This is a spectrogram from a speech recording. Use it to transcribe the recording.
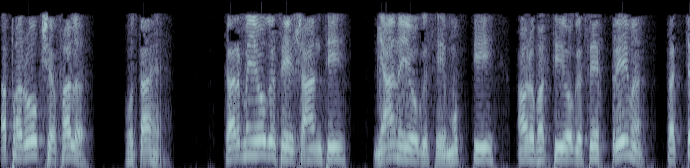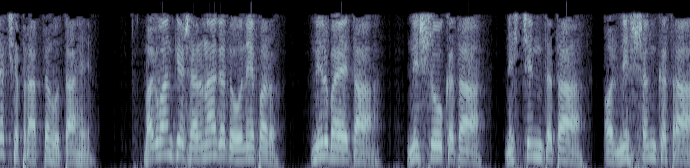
अपरोक्ष फल होता है। कर्मयोग से शांति ज्ञान योग से मुक्ति और भक्ति योग से प्रेम प्रत्यक्ष प्राप्त होता है। भगवान के शरणागत होने पर निर्भयता निशोकता निश्चिंतता और निशंकता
